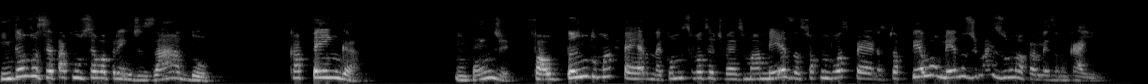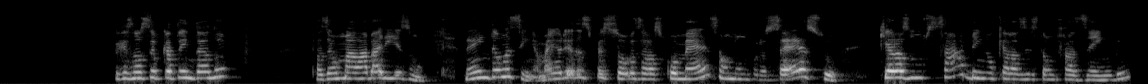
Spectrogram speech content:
Então você está com o seu aprendizado capenga. Entende? Faltando uma perna. Como se você tivesse uma mesa só com duas pernas. Precisa pelo menos de mais uma para a mesa não cair. Porque senão você fica tentando fazer um malabarismo, né? Então, assim, a maioria das pessoas, elas começam num processo que elas não sabem o que elas estão fazendo.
